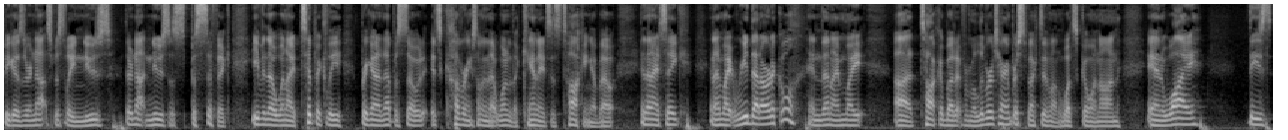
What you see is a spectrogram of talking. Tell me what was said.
because they're not specifically news they're not news specific even though when i typically bring out an episode it's covering something that one of the candidates is talking about and then i take and i might read that article and then i might uh, talk about it from a libertarian perspective on what's going on and why these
